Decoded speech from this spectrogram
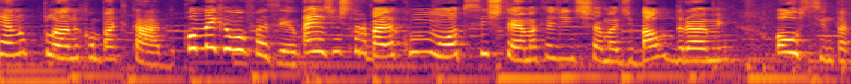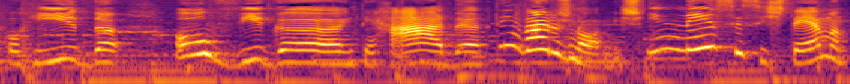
terreno plano e compactado. Como é que eu vou fazer? Aí a gente trabalha com um outro sistema que a gente chama de baldrame, ou cinta corrida, ou viga enterrada. Tem vários nomes. E nesse sistema,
